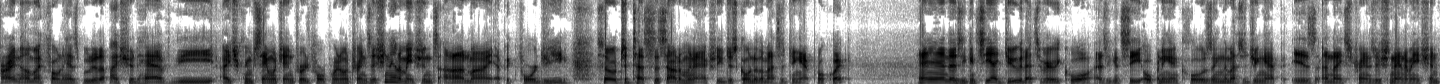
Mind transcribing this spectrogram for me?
Alright, now my phone has booted up, I should have the Ice Cream Sandwich Android 4.0 transition animations on my Epic 4G. So to test this out, I'm going to actually just go into the messaging app real quick. And as you can see, I do. That's very cool. As you can see, opening and closing the messaging app is a nice transition animation.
